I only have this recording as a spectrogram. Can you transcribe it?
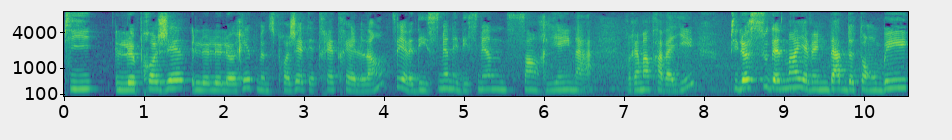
Puis le projet, le, le- le rythme du projet était très, très lent. Tu sais, il y avait des semaines et des semaines sans rien à vraiment travailler. Puis là, soudainement, il y avait une date de tombée.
